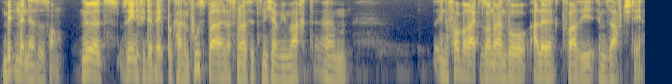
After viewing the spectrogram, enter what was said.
mitten in der Saison. Jetzt so ähnlich wie der Weltpokal im Fußball, dass man das jetzt nicht irgendwie macht. Ähm, in der Vorbereitung, sondern wo alle quasi im Saft stehen.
